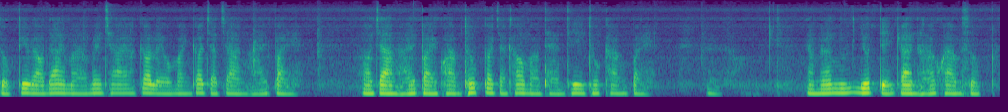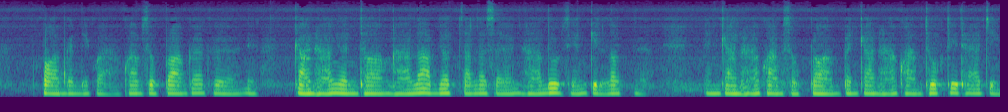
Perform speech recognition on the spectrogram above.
สุขที่เราได้มาไม่ช้าก็เร็วมันก็จะจางหายไป พอจางหายไปความทุกข์ก็จะเข้ามาแทนที่ทุกครั้งไป ดังนั้นยุติการหาความสุขปลอมกันดีกว่า ความสุขปลอมก็คือเนี่ยการหาเงินทองหาลาบยศสรรเสริญ หารูปเสียงกลิ่นรสเป็นการหาความสุขปลอม เป็นการหาความทุกข์ที่แท้จริง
